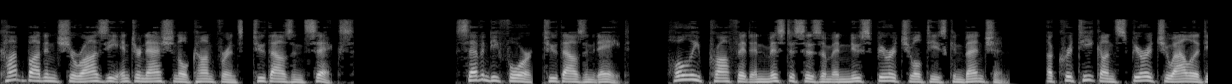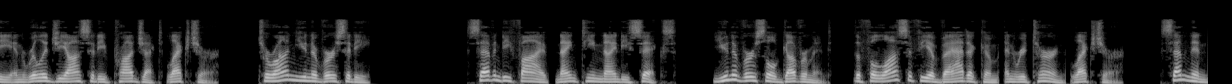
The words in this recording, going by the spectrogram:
Kotbadan Shirazi International Conference, 2006. 74, 2008. Holy Prophet and Mysticism and New Spiritualities Convention. A Critique on Spirituality and Religiosity Project lecture. Tehran University 75, 1996. Universal Government. The Philosophy of Viaticum and Return lecture. Semnan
